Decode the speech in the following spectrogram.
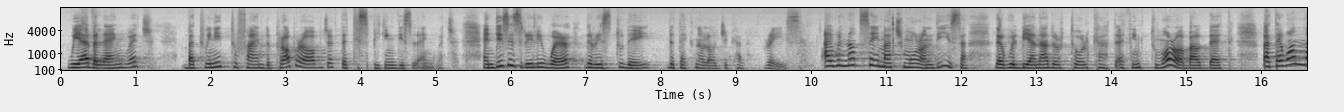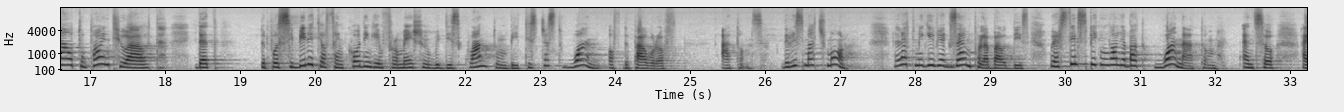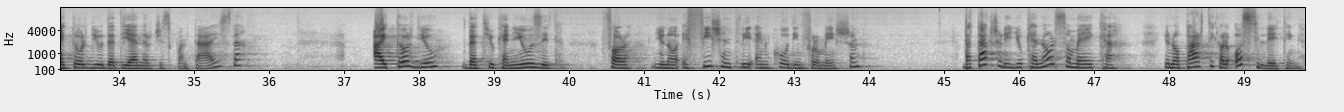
We have a language, but we need to find the proper object that is speaking this language. And this is really where there is today the technological race. I will not say much more on this. There will be another talk, I think, tomorrow about that. But I want now to point you out that the possibility of encoding information with this quantum bit is just one of the power of atoms. There is much more. Let me give you an example about this. We are still speaking only about one atom. And so I told you that the energy is quantized. I told you that you can use it for you know, efficiently encode information. But actually, you can also make uh, you know, particle oscillating.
